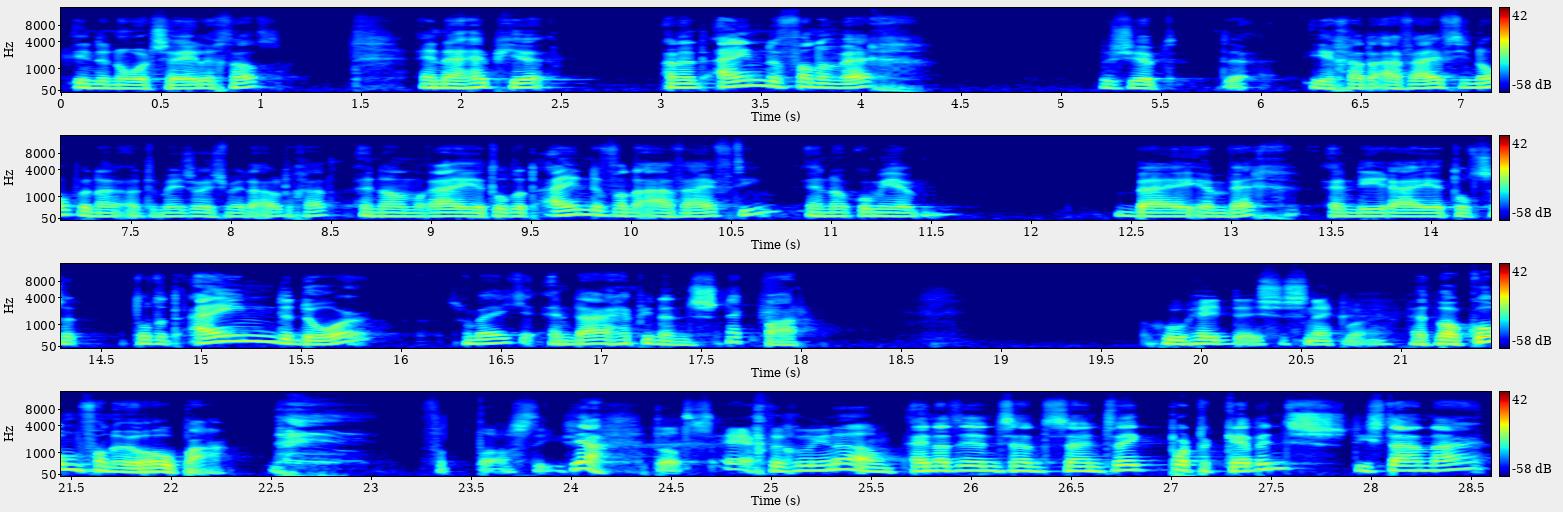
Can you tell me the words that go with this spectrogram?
in de Noordzee ligt dat. En daar heb je aan het einde van een weg, dus je, hebt de, je gaat de A15 op, en dan, tenminste als je met de auto gaat, en dan rij je tot het einde van de A15, en dan kom je bij een weg, en die rij je tot, ze, tot het einde door, zo'n beetje, en daar heb je een snackbar. Hoe heet deze snackbar? Het balkon van Europa. Fantastisch. Ja. Dat is echt een goede naam. En dat zijn, twee porte cabins, die staan daar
